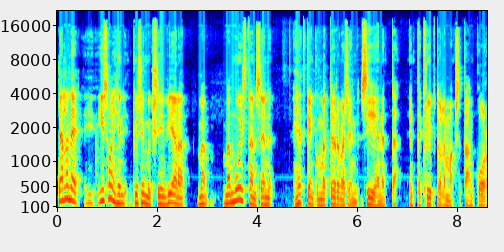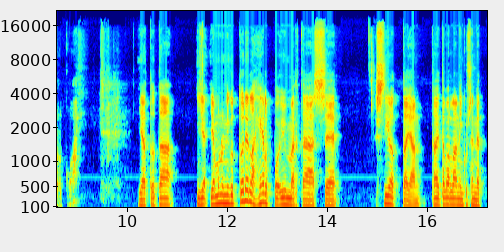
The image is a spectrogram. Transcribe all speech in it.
tällainen isoihin kysymyksiin vielä, mä, mä muistan sen hetken, kun mä törmäsin siihen, että, että kryptoille maksetaan korkoa. Ja tota, ja, ja mun on niin kuin todella helppo ymmärtää se sijoittajan, tai tavallaan niin kuin sen, että,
